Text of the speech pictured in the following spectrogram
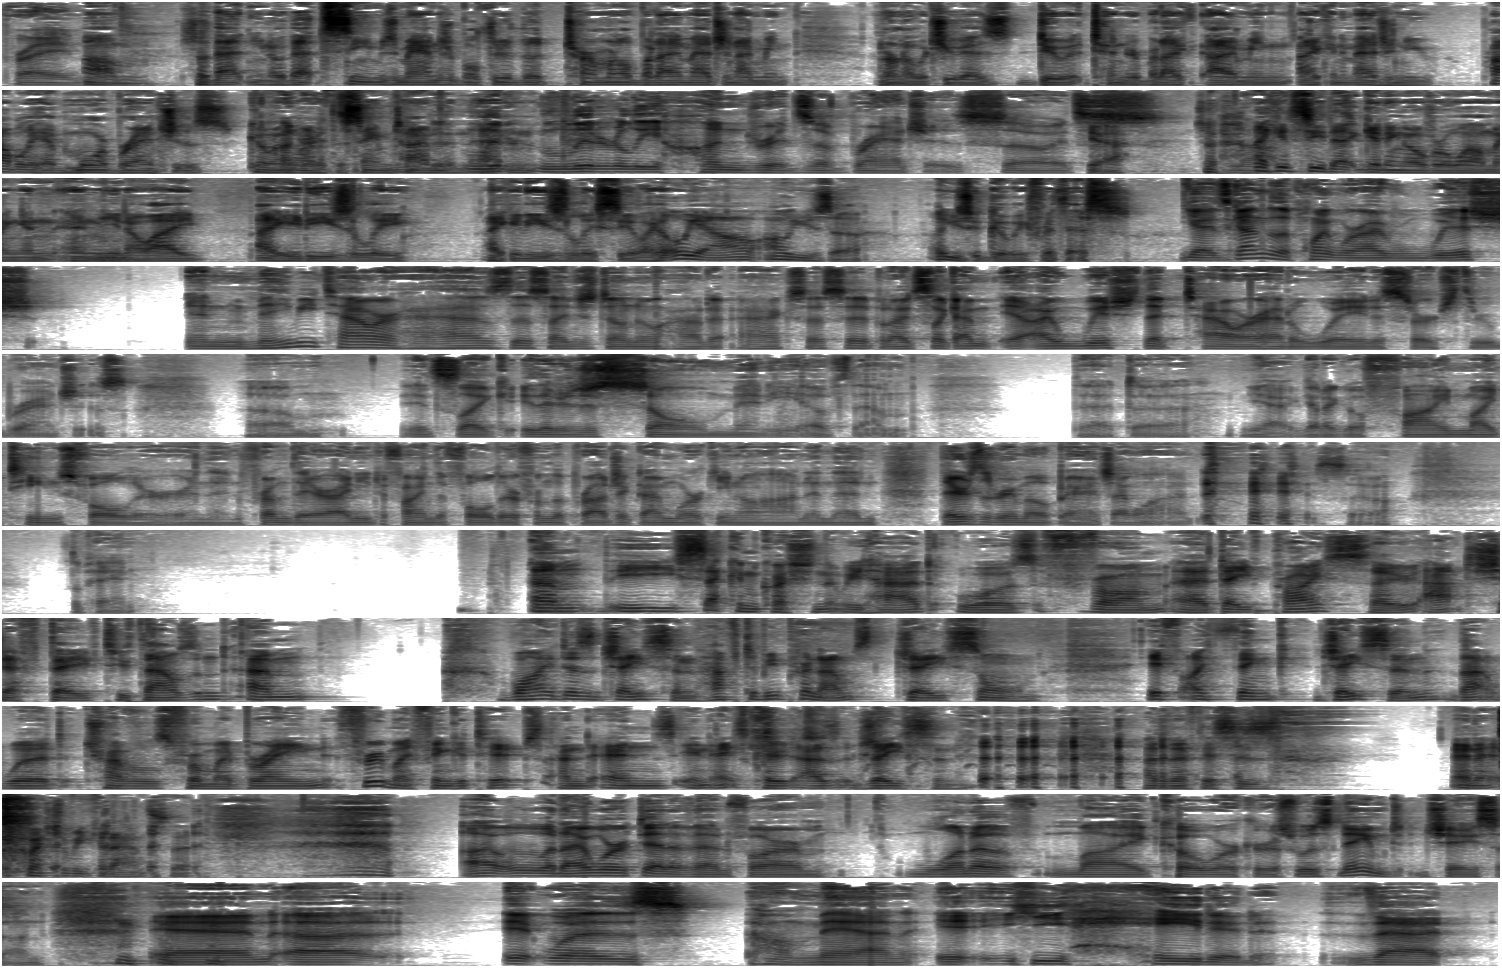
Right. Um. So that you know that seems manageable through the terminal, but I imagine I mean I don't know what you guys do at Tinder, but I I mean I can imagine you probably have more branches going hundreds. on at the same time than that. literally hundreds of branches. So it's yeah. So not, I could see that getting overwhelming, and and you know I I could easily I could easily see like oh yeah I'll, I'll use a I'll use a GUI for this. Yeah, it's gotten to the point where I wish, and maybe Tower has this. I just don't know how to access it. But it's like I I wish that Tower had a way to search through branches. Um, it's like there's just so many of them that uh, yeah, I gotta go find my teams folder, and then from there I need to find the folder from the project I'm working on, and then there's the remote branch I want. so it's a pain. Um, the second question that we had was from uh, Dave Price, so at Chef Dave two thousand. Um, why does Jason have to be pronounced Jason? If I think Jason, that word travels from my brain through my fingertips and ends in Xcode as Jason. I don't know if this is a question we could answer. I, when I worked at Event Farm, one of my coworkers was named Jason, and uh, it was oh man, it, he hated that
